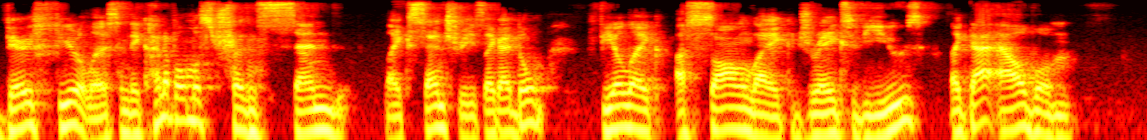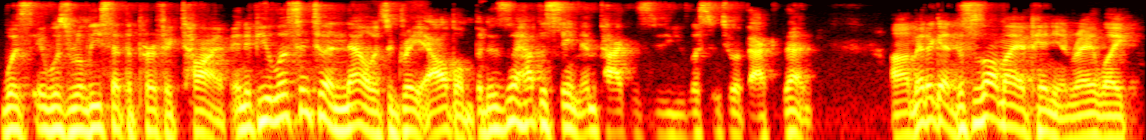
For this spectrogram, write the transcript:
very fearless and they kind of almost transcend like centuries. Like I don't feel like a song like Drake's Views, like that album was it was released at the perfect time. And if you listen to it now, it's a great album, but it doesn't have the same impact as you listen to it back then. Um, and again, this is all my opinion, right? Like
